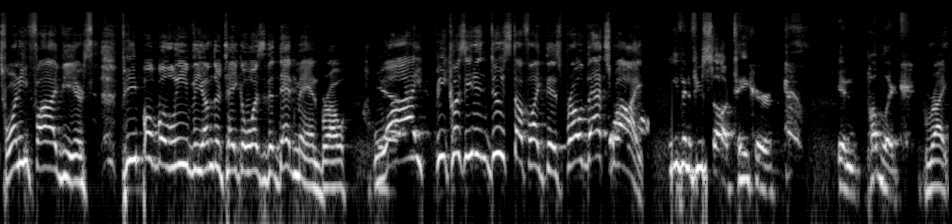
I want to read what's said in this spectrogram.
25 years, people believe the Undertaker was the dead man, bro. Yeah. Why? Because he didn't do stuff like this, bro. That's why. Even if you saw Taker in public, right,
